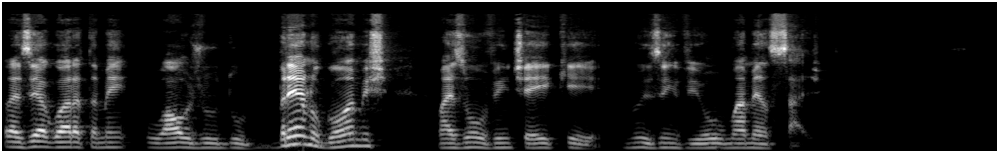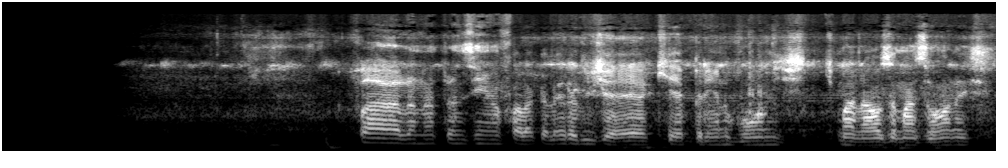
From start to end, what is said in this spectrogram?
Trazer agora também o áudio do Breno Gomes, mais um ouvinte aí que nos enviou uma mensagem. Fala, Natanzinho, fala galera do GE, aqui é Breno Gomes, de Manaus, Amazonas.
